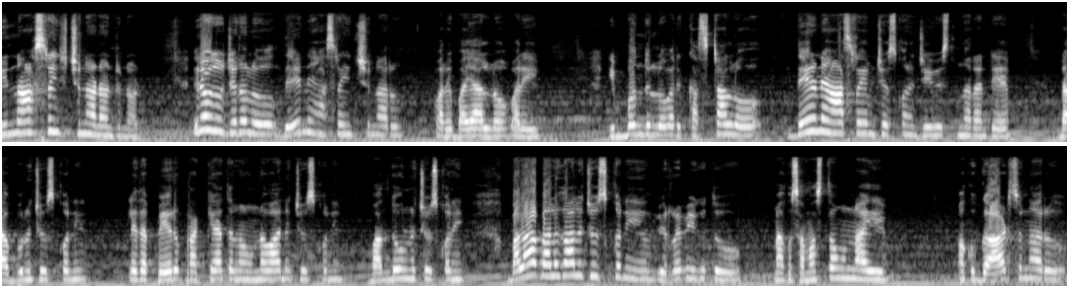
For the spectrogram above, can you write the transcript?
నిన్ను ఆశ్రయించుచున్నాడు అంటున్నాడు. ఈరోజు జనులు దేన్ని ఆశ్రయించున్నారు వారి భయాల్లో వారి ఇబ్బందుల్లో వారి కష్టాల్లో దేనిని ఆశ్రయం చేసుకొని జీవిస్తున్నారంటే డబ్బును చూసుకొని లేదా పేరు ప్రఖ్యాతలను ఉన్నవారిని చూసుకొని బంధువులను చూసుకొని బలాబలగాలు చూసుకొని విర్రవీగుతూ మాకు సమస్తం ఉన్నాయి. మాకు గార్డ్స్ ఉన్నారు.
